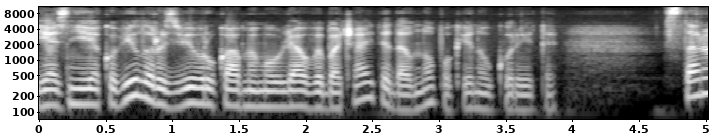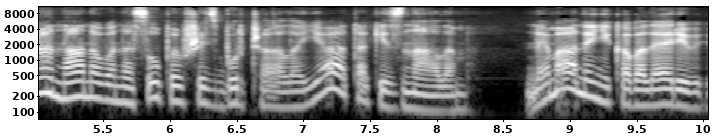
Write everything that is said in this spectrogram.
Я зніяковіло розвів руками, мовляв, вибачайте, давно покинув курити. Стара наново, насупившись, бурчала, я так і знала. Нема нині кавалерів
